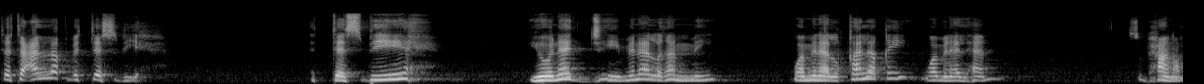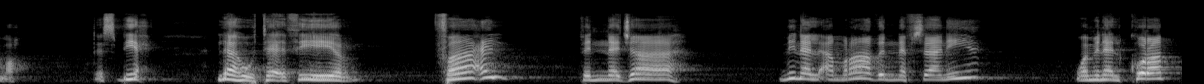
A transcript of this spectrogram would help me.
تتعلق بالتسبيح. التسبيح ينجي من الغم ومن القلق ومن الهم. سبحان الله. تسبيح له تأثير فاعل في النجاة من الأمراض النفسانية ومن الكرب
